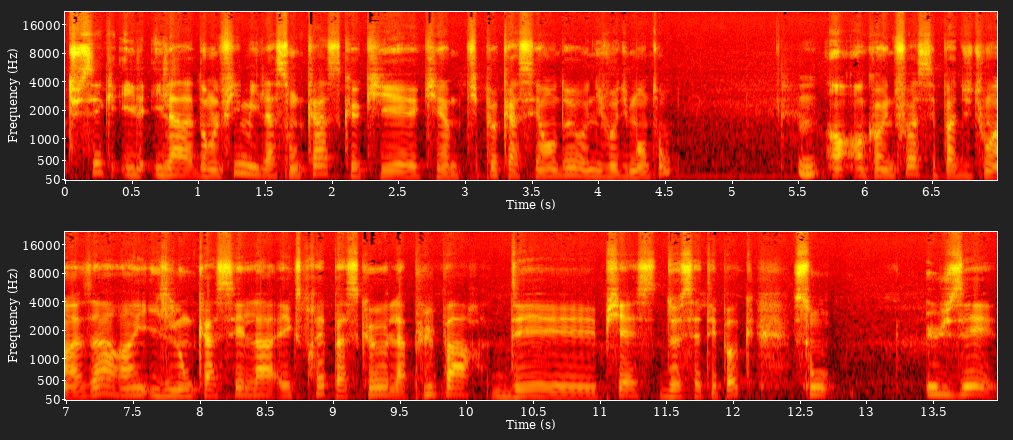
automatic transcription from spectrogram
tu sais qu'il il a dans le film, il a son casque qui est, qui est un petit peu cassé en deux au niveau du menton. Mm. En- encore une fois, c'est pas du tout un hasard. hein. Ils l'ont cassé là exprès parce que la plupart des pièces de cette époque sont usées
